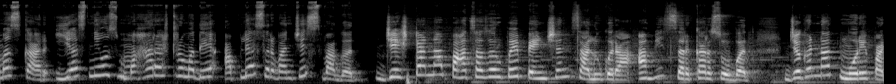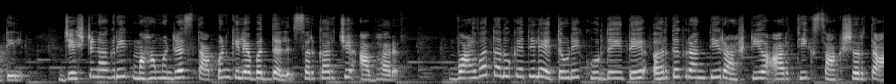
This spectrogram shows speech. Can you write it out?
नमस्कार यस न्यूज महाराष्ट्रमध्ये आपल्या सर्वांचे स्वागत. ज्येष्ठांना पाच हजार रुपये पेन्शन चालू करा आम्ही सरकारसोबत. जगन्नाथ मोरे पाटील ज्येष्ठ नागरिक महामंडळ स्थापन केल्याबद्दल सरकारचे आभार. वाळवा तालुक्यातील येतवडे खुर्द येथे अर्धक्रांती राष्ट्रीय आर्थिक साक्षरता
